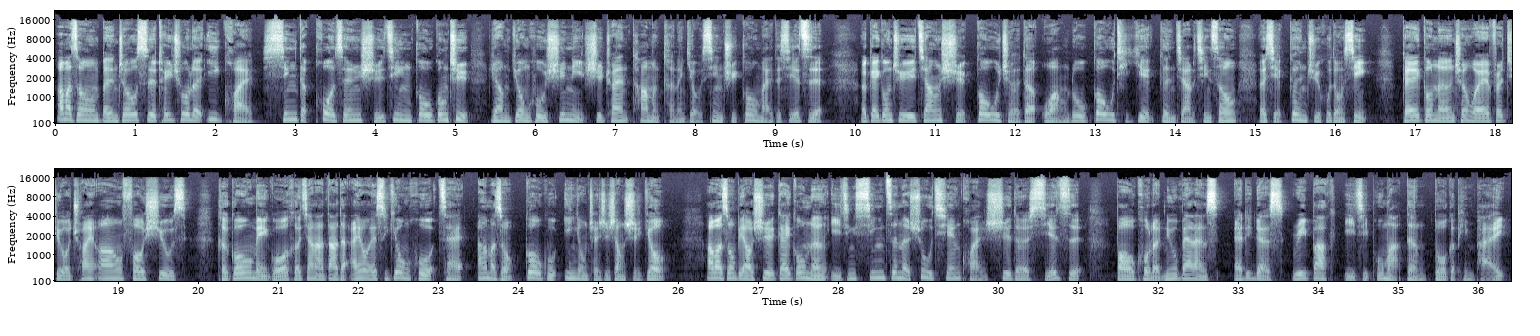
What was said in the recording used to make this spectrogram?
Amazon 本周四推出了一款新的扩增实境购物工具，让用户虚拟试穿他们可能有兴趣购买的鞋子。而该工具将使购物者的网络购物体验更加的轻松，而且更具互动性。该功能称为 Virtual Try On for Shoes，可供美国和加拿大的 iOS 用户在 Amazon 购物应用程式上使用。Amazon 表示，该功能已经新增了数千款式的鞋子，包括了 New Balance、Adidas、Reebok 以及 Puma 等多个品牌。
